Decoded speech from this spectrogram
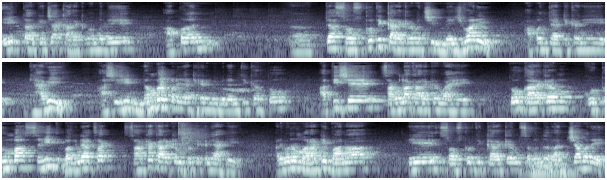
एक तारखेच्या कार्यक्रमामध्ये आपण त्या सांस्कृतिक कार्यक्रमाची मेजवानी आपण त्या ठिकाणी घ्यावी अशी ही नम्रपणे या ठिकाणी मी विनंती करतो. अतिशय चांगला कार्यक्रम आहे. तो कार्यक्रम कुटुंबासहित बघण्याचा सारखा कार्यक्रम त्या ठिकाणी आहे. आणि म्हणून मराठी बाणा हे सांस्कृतिक कार्यक्रम संबंध राज्यामध्ये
